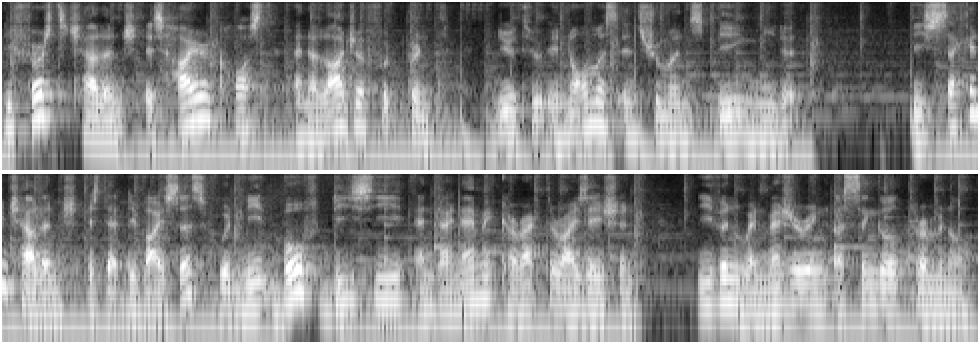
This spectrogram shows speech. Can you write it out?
The first challenge is higher cost and a larger footprint due to enormous instruments being needed. The second challenge is that devices would need both DC and dynamic characterization, even when measuring a single terminal.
